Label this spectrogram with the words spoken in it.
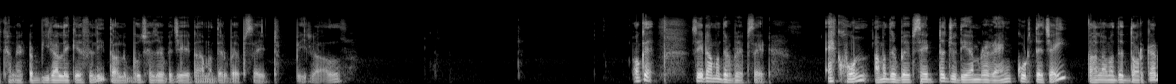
এখানে একটা বিড়াল এঁকে ফেলি, তাহলে বোঝা যাবে যে এটা আমাদের ওয়েবসাইট বিড়াল। ওকে সো এটা আমাদের ওয়েবসাইট এখন আমাদের ওয়েবসাইটটা যদি আমরা র্যাঙ্ক করতে চাই, তাহলে আমাদের দরকার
